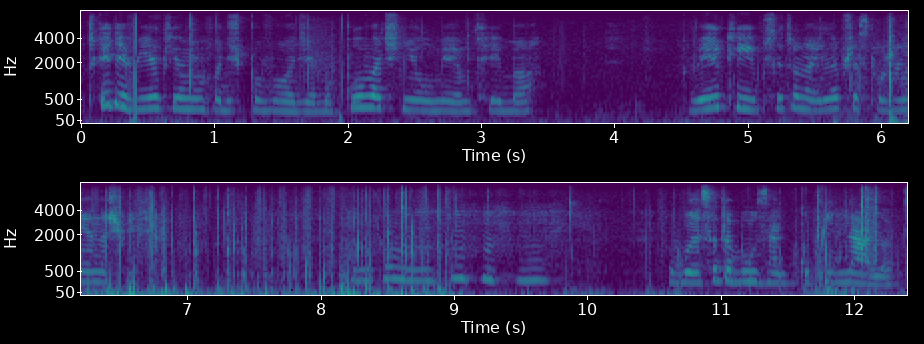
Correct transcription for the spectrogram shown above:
Od kiedy wilki umieją chodzić po wodzie? Bo pływać nie umieją chyba. Wilki i psy to najlepsze stworzenia na świecie. W ogóle co to był za głupi nalot?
